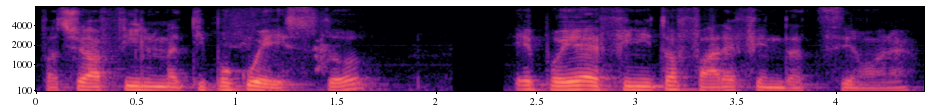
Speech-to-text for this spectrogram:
faceva film tipo questo e poi è finito a fare film d'azione.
